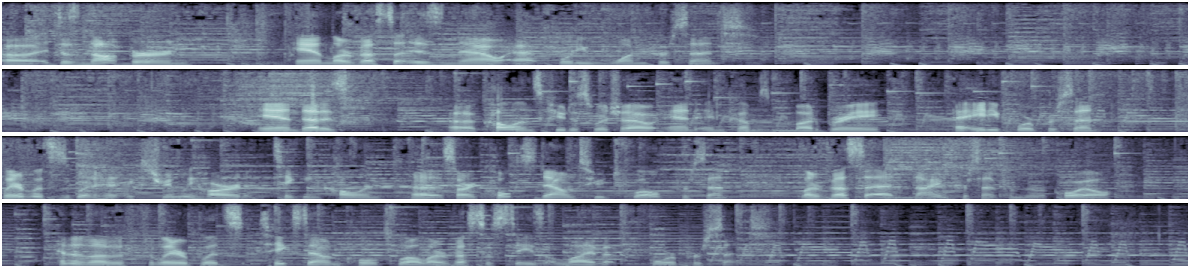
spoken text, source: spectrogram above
Uh, it does not burn, and Larvesta is now at 41%. And that is uh, Colin's cue to switch out, and in comes Mudbray at 84%. Flare Blitz is going to hit extremely hard, taking Colin, uh, sorry, Colts down to 12%. Larvesta at 9% from the recoil. And another Flare Blitz takes down Colts while Larvesta stays alive at 4%.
